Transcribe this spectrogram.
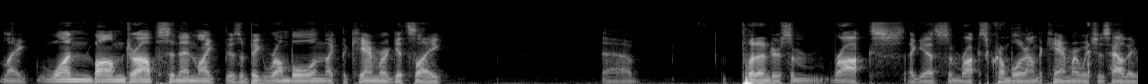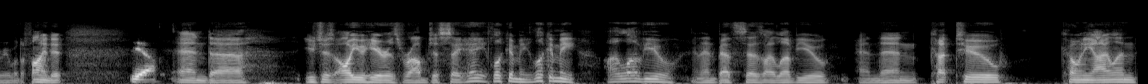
like one bomb drops, and then like there's a big rumble, and like the camera gets like uh, put under some rocks. I guess some rocks crumble around the camera, which is how they were able to find it Yeah. and uh, you just all you hear is Rob just say, "Hey, look at me, look at me, I love you," and then Beth says, "I love you," and then cut to Coney Island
